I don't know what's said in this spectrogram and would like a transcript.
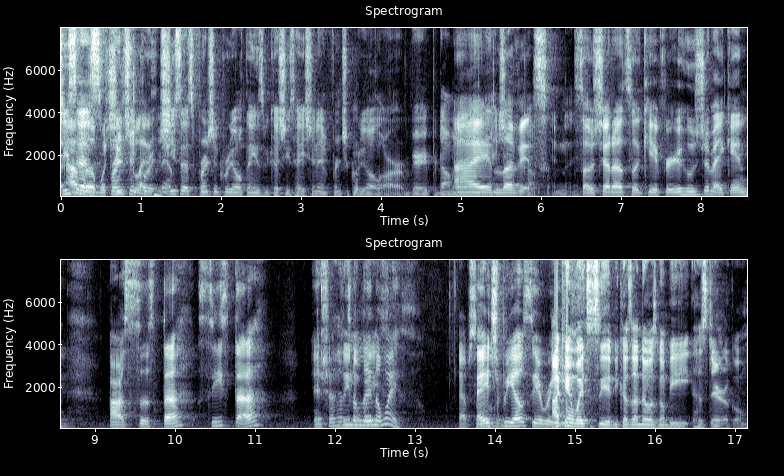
She I says love what French she slays Cre- she says French and Creole things because she's Haitian and French and Creole are very predominant. I love it. So shout out to Kid Fury, who's Jamaican, our sister, sister, and shout out Lena to Lena. Waithe. absolutely. HBO series. I can't wait to see it because I know it's gonna be hysterical.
